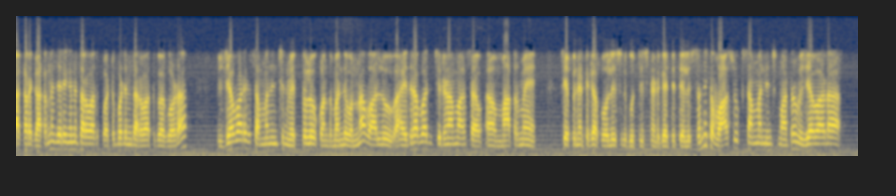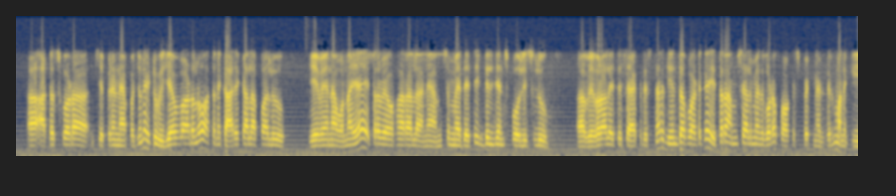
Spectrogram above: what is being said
అక్కడ ఘటన జరిగిన తర్వాత పట్టుబడిన తర్వాతగా కూడా విజయవాడకు సంబంధించిన వ్యక్తులు కొంతమంది ఉన్నా వాళ్ళు హైదరాబాద్ చిరునామా స- మాత్రమే చెప్పినట్టుగా పోలీసులు గుర్తించినట్టుగా అయితే తెలుస్తుంది. ఇక వాసుకు సంబంధించి మాత్రం విజయవాడ అడ్రస్ కూడా చెప్పిన నేపథ్యంలో ఇటు విజయవాడలో అతని కార్యకలాపాలు ఏవైనా ఉన్నాయా? ఇతర వ్యవహారాలు అనే అంశం మీద అయితే ఇంటెలిజెన్స్ పోలీసులు వివరాలు అయితే సేకరిస్తున్నారు. దీంతో పాటుగా ఇతర అంశాల మీద కూడా ఫోకస్ పెట్టినట్టు మనకి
